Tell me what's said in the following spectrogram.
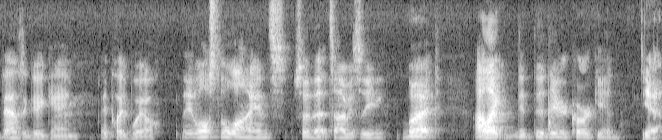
That was a good game. They played well. They lost to the Lions, so that's obviously. But I like the, the Derek Carr kid. Yeah,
